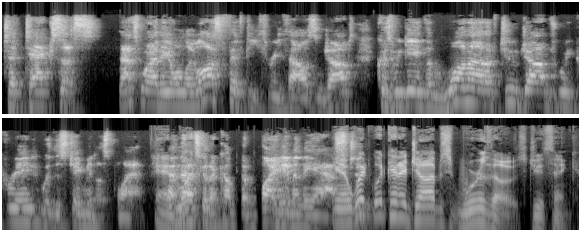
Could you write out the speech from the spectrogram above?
to Texas. That's why they only lost 53,000 jobs because we gave them one out of two jobs we created with the stimulus plan. And, and that's going to come to bite him in the ass. You know, what, what kind of jobs were those, do you think?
